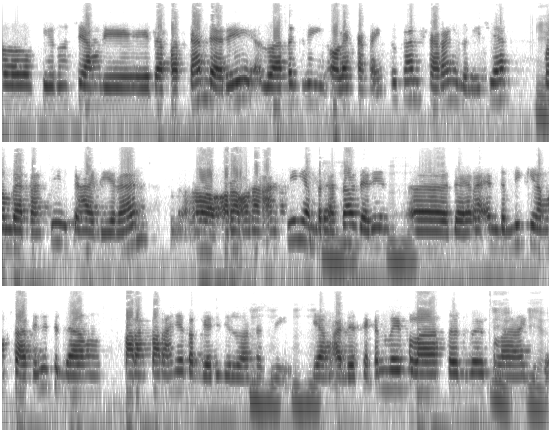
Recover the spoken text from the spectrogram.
uh, virus yang didapatkan dari luar negeri. Oleh karena itu kan sekarang Indonesia yeah. membatasi kehadiran uh, orang-orang asing yang berasal hmm. dari uh, daerah endemik yang saat ini sedang parah-parahnya terjadi di luar negeri. Mm -hmm. Yang ada second wave lah, third wave yeah, lah gitu.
